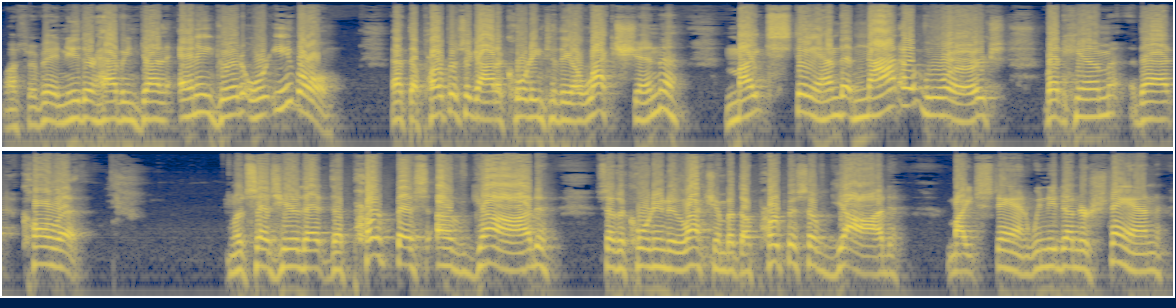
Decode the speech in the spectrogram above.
neither having done any good or evil, that the purpose of God according to the election might stand, not of works, but him that calleth. It says here that the purpose of God, says according to election, but the purpose of God might stand. We need to understand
